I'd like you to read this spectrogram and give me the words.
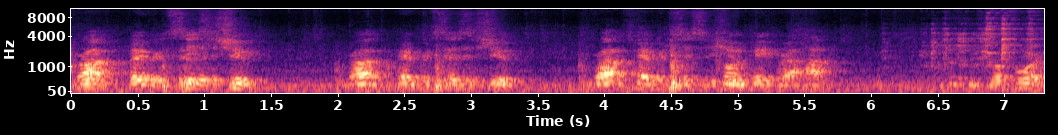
Rock, paper, scissors, shoot. Rock, paper, scissors, shoot. Rock, paper, scissors, shoot. going paper, aha. Go for it.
